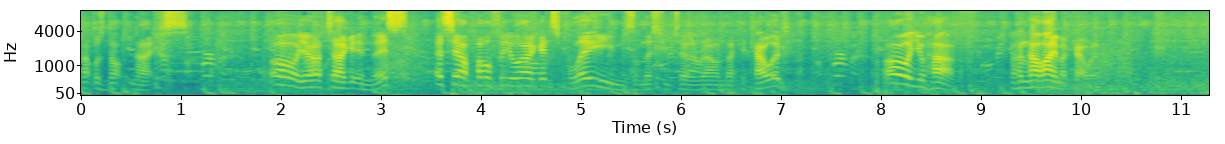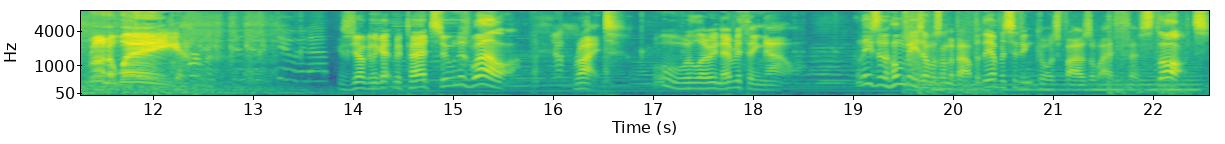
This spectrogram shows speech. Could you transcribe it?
That was not nice. Oh, you're targeting this. Let's see how powerful you are against flames, unless you turn around like a coward. Oh, you have. And now I'm a coward. Run away! Because you're going to get repaired soon as well. Right. Ooh, we're learning everything now. And these are the Humvees I was on about, but they obviously didn't go as far as I first thought.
